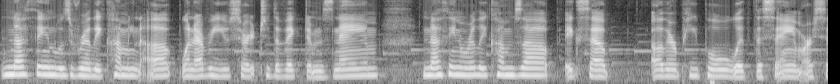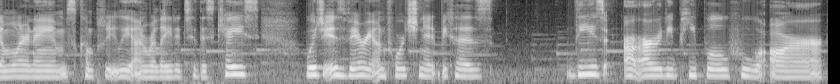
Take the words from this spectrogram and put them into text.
nothing was really coming up. Whenever you search the victim's name, nothing really comes up except other people with the same or similar names completely unrelated to this case, which is very unfortunate because these are already people who are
